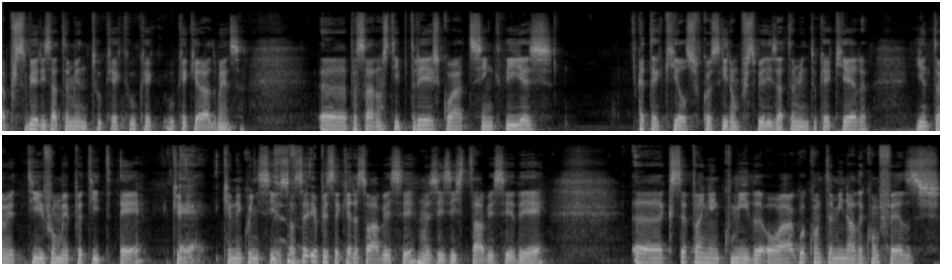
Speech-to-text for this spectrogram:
a perceber exatamente o que é que, o que, é, o que, é que era a doença. Uh, Passaram-se tipo 3, 4, 5 dias até que eles conseguiram perceber exatamente o que é que era. E então eu tive uma hepatite E, que, é. eu, que eu nem conhecia. Só sei, eu pensei que era só ABC, mas existe ABCDE, uh, que se apanha em comida ou água contaminada com fezes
